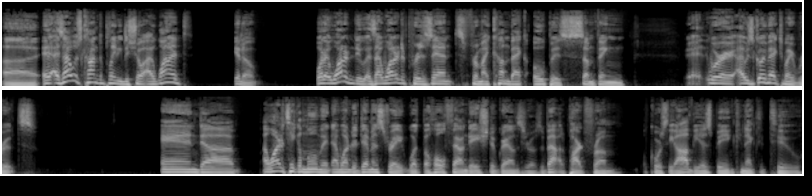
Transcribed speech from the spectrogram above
Uh, as I was contemplating the show, I wanted, you know, what I wanted to do is I wanted to present for my comeback opus something uh, where I was going back to my roots, and uh, I wanted to take a moment. I wanted to demonstrate what the whole foundation of Ground Zero is about, apart from, of course, the obvious being connected to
